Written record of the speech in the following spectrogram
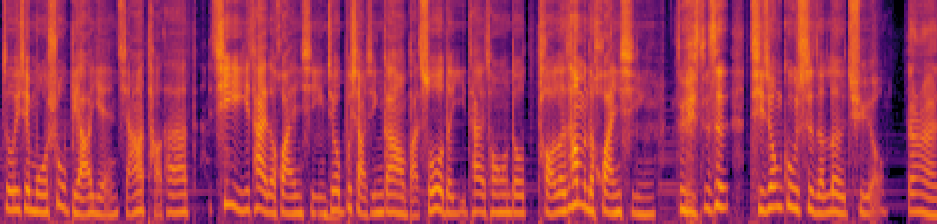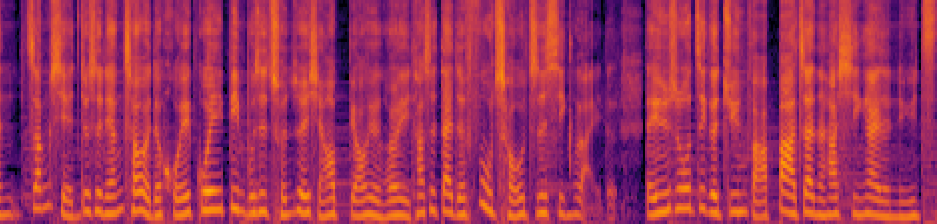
做一些魔术表演，想要讨他七姨太的欢心，就不小心刚好把所有的姨太通通都讨了他们的欢心。对，这是其中故事的乐趣哦。当然，张贤就是梁朝伟的回归，并不是纯粹想要表演而已，他是带着复仇之心来的。等于说，这个军阀霸占了他心爱的女子，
